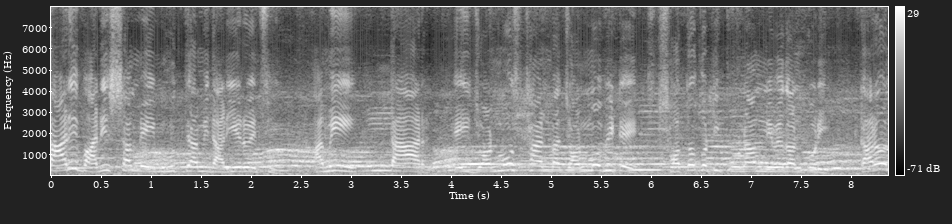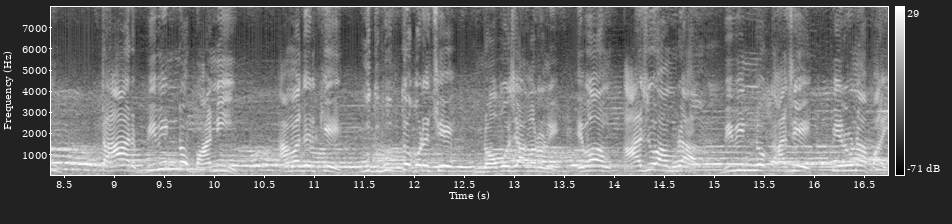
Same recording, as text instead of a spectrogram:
তারই বাড়ির সামনে এই মুহূর্তে আমি দাঁড়িয়ে রয়েছি। আমি তার এই জন্মস্থান বা জন্মভিটে শতকোটি প্রণাম নিবেদন করি, কারণ তার বিভিন্ন বাণী আমাদেরকে উদ্বুদ্ধ করেছে নবজাগরণে এবং আজও আমরা বিভিন্ন কাজে প্রেরণা পাই।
